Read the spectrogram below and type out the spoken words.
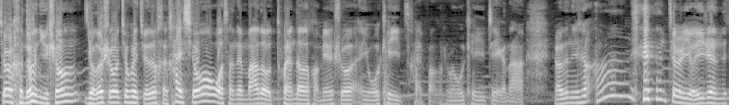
就是很多女生有的时候就会觉得很害羞，我操，那 model 突然到了旁边说，哎，我可以采访是吧？我可以这个那，然后那女生啊，就是有一阵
